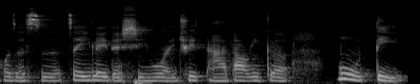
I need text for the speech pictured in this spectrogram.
或者是这一类的行为，去达到一个目的。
